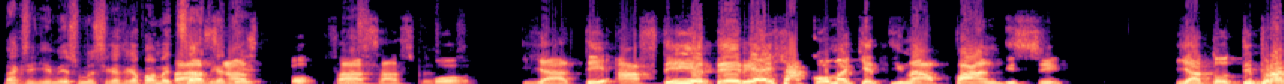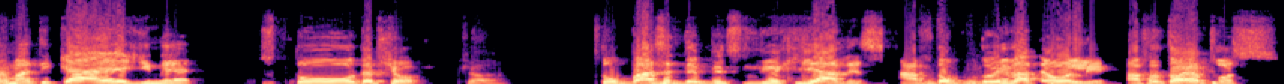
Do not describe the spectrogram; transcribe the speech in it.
θα ξεκινήσουμε σιγά σιγά. Πάμε θα chat σας γιατί. πω, θα Πες, σας πες, πω γιατί αυτή η εταιρεία έχει ακόμα και την απάντηση για το τι πραγματικά έγινε στο τέτοιο. Ποιο; Στο Basset the Beach του 2000. Αυτό που το είδατε όλοι. Αυτό το έπος.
